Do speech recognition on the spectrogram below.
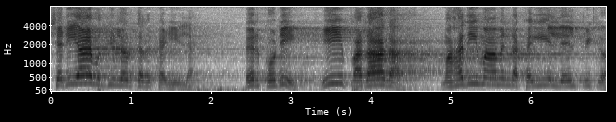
ശരിയായ ബുദ്ധിയുള്ളവർക്ക് അത് കഴിയില്ല ഒരു കൊടി ഈ പതാക മഹദീമാമന്റെ കയ്യിൽ ഏൽപ്പിക്കുക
